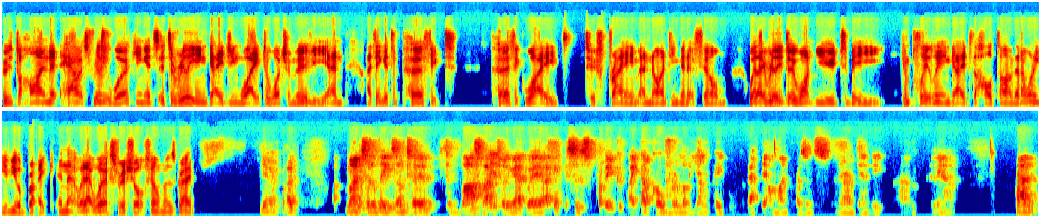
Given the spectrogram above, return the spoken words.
who's behind it, how it's really working. It's it's a really engaging way to watch a movie, and I think it's a perfect perfect way to frame a 90 minute film where they really do want you to be completely engaged the whole time. They don't want to give you a break, and that that works for a short film. It was great. Yeah, I, mine sort of leads on to, to the last part you're talking about, where I think this is probably a good wake up call for a lot of young people about their online presence and their identity, um, and yeah, how,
